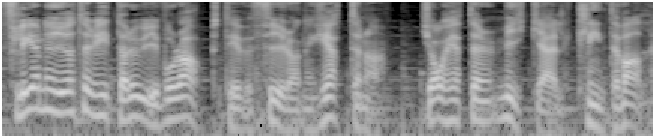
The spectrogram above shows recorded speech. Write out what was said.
Fler nyheter hittar du i vår app TV4 Nyheterna. Jag heter Mikael Klintevall.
